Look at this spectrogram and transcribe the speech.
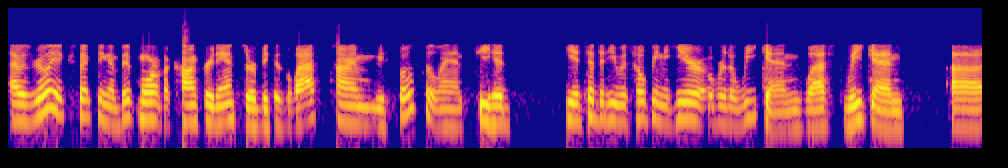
I was really expecting a bit more of a concrete answer because last time we spoke to Lance, he had he had said that he was hoping to hear over the weekend, last weekend, uh,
